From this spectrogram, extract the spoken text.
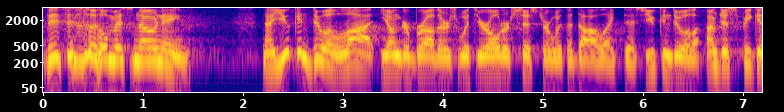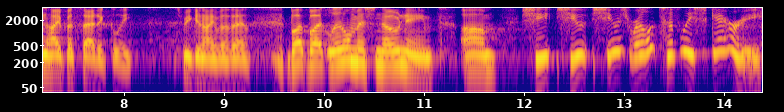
this is Little Miss No Name. Now, you can do a lot, younger brothers, with your older sister with a doll like this. You can do a lot. I'm just speaking hypothetically. Speaking hypothetically. But, but Little Miss No Name, um, she, she, she was relatively scary.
